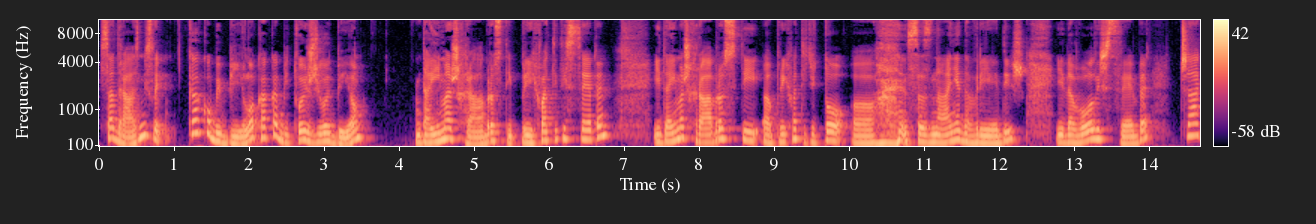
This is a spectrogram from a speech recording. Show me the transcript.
sad razmisli kako bi bilo, kakav bi tvoj život bio da imaš hrabrosti prihvatiti sebe i da imaš hrabrosti prihvatiti to saznanje da vrijediš i da voliš sebe čak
